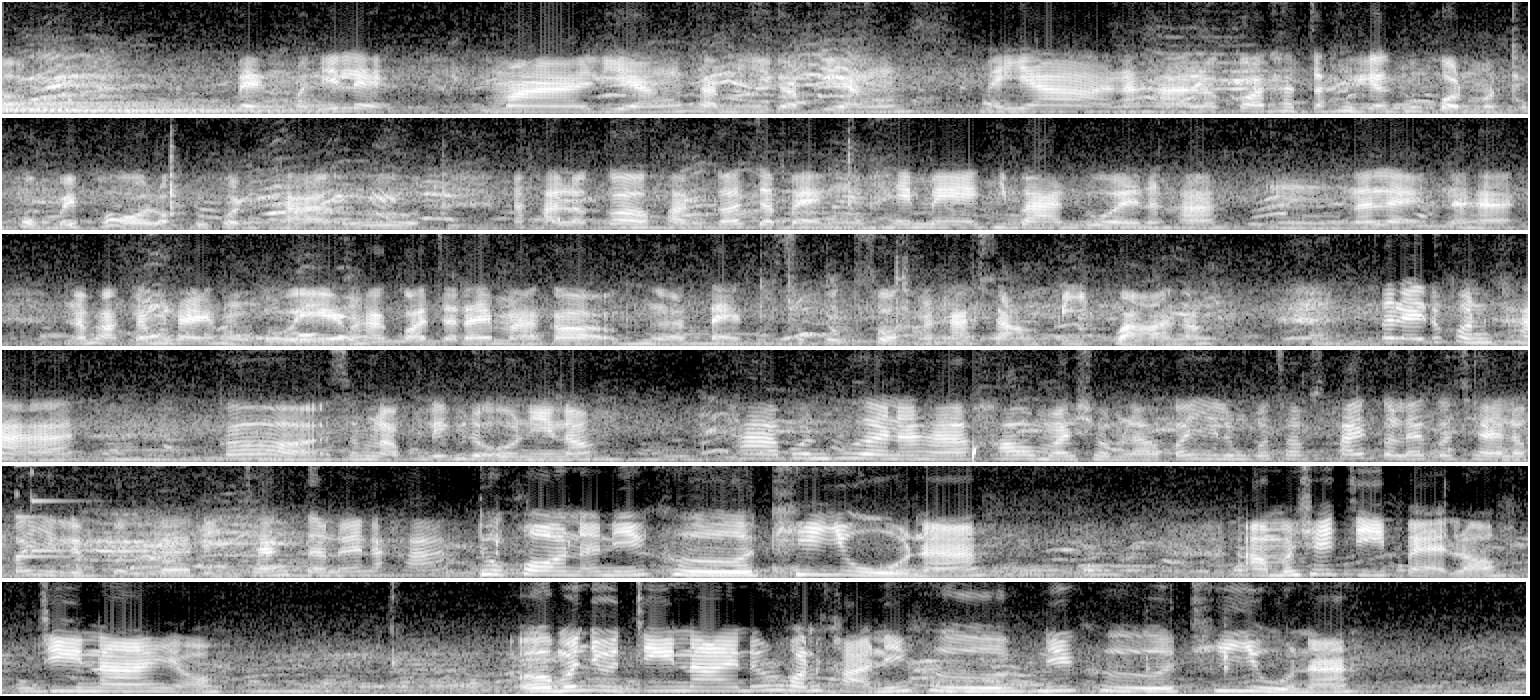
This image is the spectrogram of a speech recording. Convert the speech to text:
แบ่งมานี่แหละ มาเลี้ยงสามีกับเลี้ยง แม่ย่านะคะ แล้วก็ถ้าจะให้เลี้ยงทุกคนมันก็คงไม่พอหรอกทุกคนค่ะเออนะคะ แล้วก็ขวัญก็จะแบ่งให้แม่ที่บ้านด้วยนะคะอืมนั่นแหละนะคะน้ำพักน้ำแรงของตัวเองนะคะ กว่าจะได้มาก็เหงื่อแตกสุกๆนะคะสามปีกว่าเนาะนั่นแหละทุกคนค่ะก็สำหรับคลิปวิดีโอนี้เนาะถ้าเพื่อนๆนะคะ เข้ามาชมแล้วก็อย่าลืมกด subscribe กดไลค์กดแชร์แล้วก็อย่าลืมกดกระดิ่งแจ้งเตือนด้วยนะคะ ทุกคนอันนี้คือที่อยู่นะเอาไม่ใช่ G8 หรอ G9 หรอ เออ มันอยู่ G9 ทุกคนค่ะนี่คือนี่คือที่อยู่นะ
